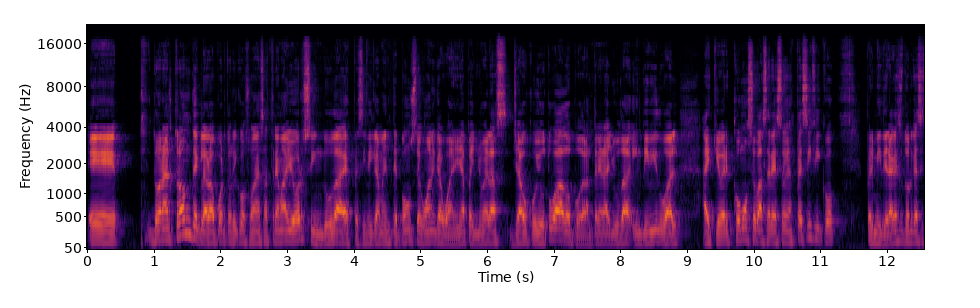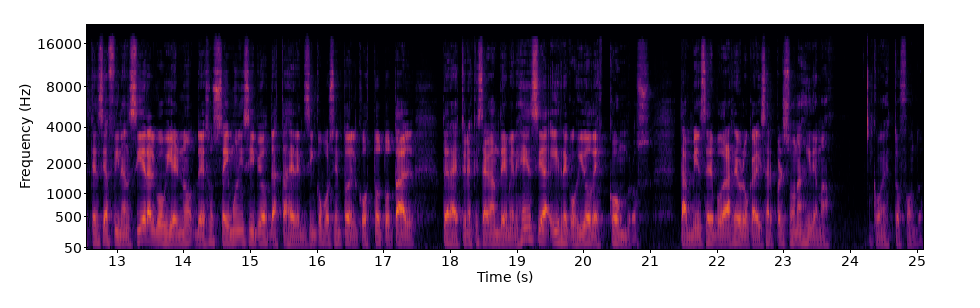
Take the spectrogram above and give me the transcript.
Eh, Donald Trump declaró a Puerto Rico zona de desastre mayor, sin duda específicamente Ponce, Guanica, Guanilla, Peñuelas, Yauco y Utuado podrán tener ayuda individual. Hay que ver cómo se va a hacer eso en específico. Permitirá que se otorgue asistencia financiera al gobierno de esos seis municipios de hasta 75% del costo total de las gestiones que se hagan de emergencia y recogido de escombros. También se le podrá relocalizar personas y demás con estos fondos.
